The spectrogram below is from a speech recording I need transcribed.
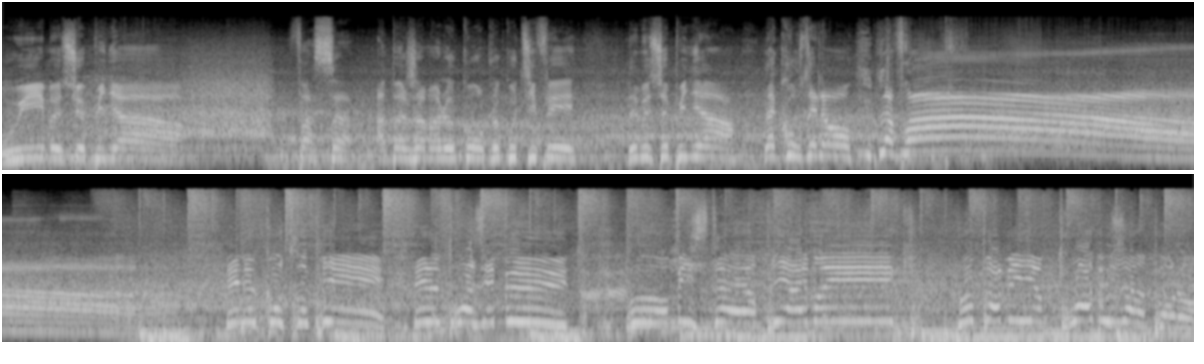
Oui, monsieur Pignard. Face à Benjamin Lecomte, le coup de sifflet de monsieur Pignard. La course d'élan, la frappe Et le contre-pied Et le troisième but pour Mister Pierre-Emerick Aubameyang, 3 buts 1 pour l'OM.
